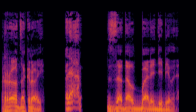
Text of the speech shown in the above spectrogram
«Рот закрой!» «Прям!» Задолбали дебилы.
